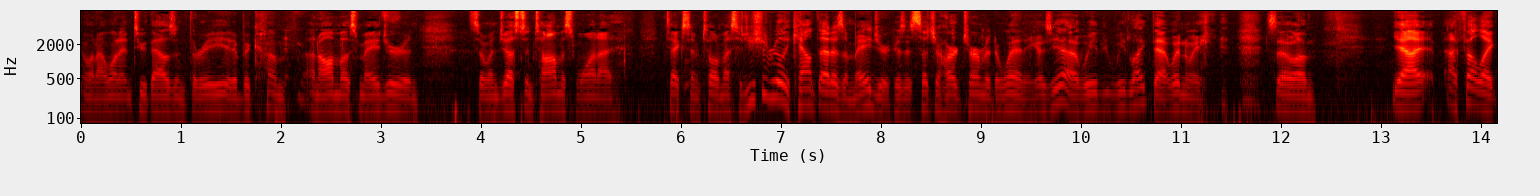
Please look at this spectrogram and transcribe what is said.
When I won it in 2003, it had become an almost major. And so when Justin Thomas won, I texted him, told him, I said, "You should really count that as a major because it's such a hard tournament to win." He goes, "Yeah, we'd we'd like that, wouldn't we?" so, um, yeah, I, I felt like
